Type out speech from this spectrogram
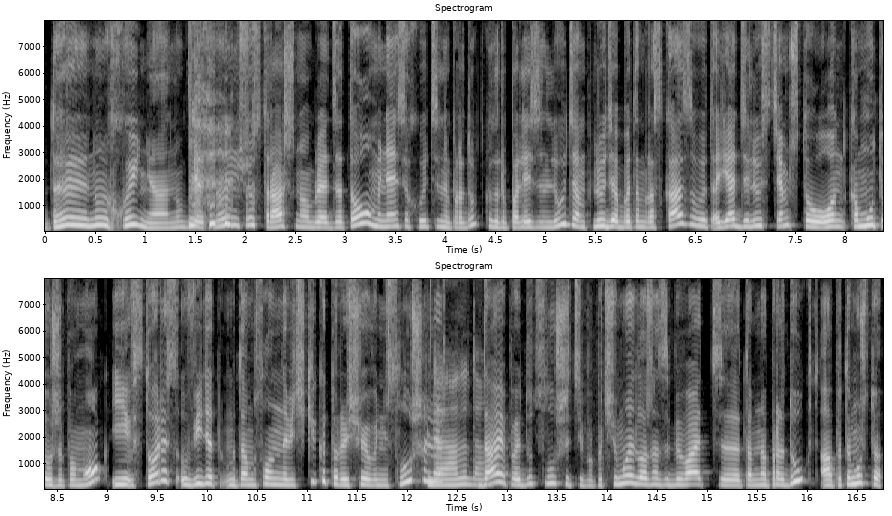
да, ну и хуйня, ну, блядь, ну ничего страшного, блядь. Зато у меня есть охуительный продукт, который полезен людям. Люди об этом рассказывают, а я делюсь тем, что он кому-то уже помог. И в сторис увидят, там, условно, новички, которые еще его не слушали. Да, да, да. Да, и пойдут слушать, типа, почему я должна забивать э, там на продукт, а потому что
